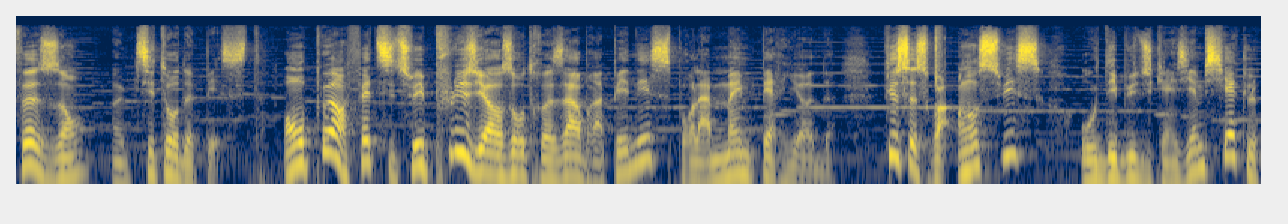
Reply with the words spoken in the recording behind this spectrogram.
faisons un petit tour de piste. On peut en fait situer plusieurs autres arbres à pénis pour la même période, que ce soit en Suisse, au début du 15e siècle,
